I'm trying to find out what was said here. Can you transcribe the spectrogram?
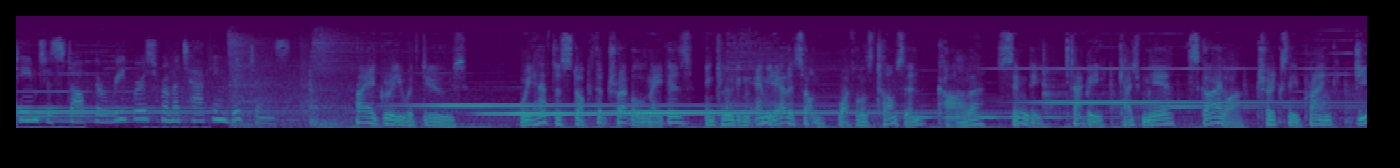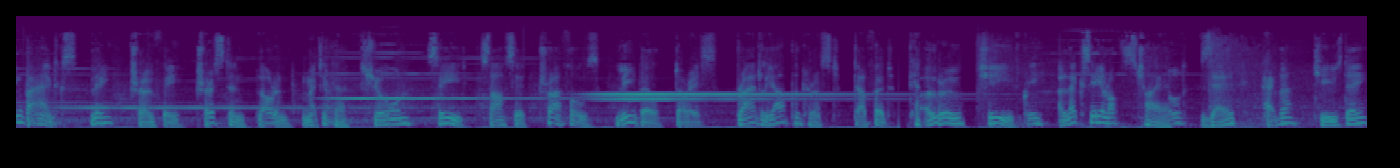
team to stop the reapers from attacking victims. I agree with Dews. We have to stop the troublemakers, including Emmy Ellison, Waffles Thompson, Carla, Cindy, Tabby, Kashmir, Skylar, Trixie Prank, Jean Bags, Lee, Trophy, Tristan, Lauren, Metica, Sean, Seed, Sarsit, Truffles, Bill, Doris, Bradley Uppercrust, Dufford, Kaoru, Chiefkey, Alexia Rothschild, Zed, Heather, Tuesday,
